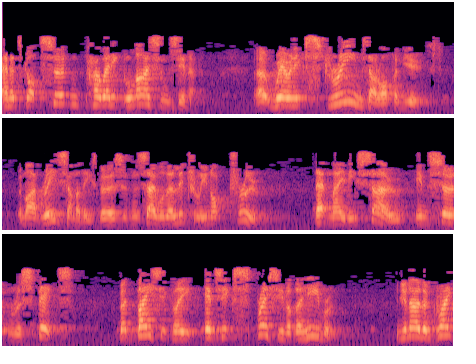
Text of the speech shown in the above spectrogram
And it's got certain poetic license in it, uh, wherein extremes are often used. We might read some of these verses and say, well, they're literally not true. That may be so in certain respects. But basically, it's expressive of the Hebrew. You know, the great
